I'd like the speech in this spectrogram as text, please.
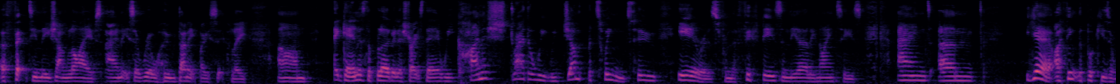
affecting these young lives, and it's a real who done it basically. Um, again, as the blurb illustrates there, we kind of straddle, we, we jump between two eras from the 50s and the early 90s. And um, yeah, I think the book is, a,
